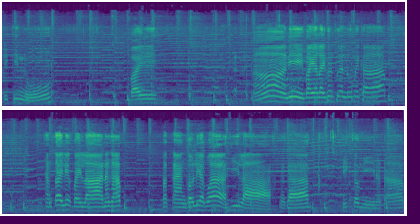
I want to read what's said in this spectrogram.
พริกขี้หนู ใบอ๋อนี่ใบอะไรเพื่อนๆรู้ไหมครับ ทางใต้เรียกใบลานะครับภาคกลางเขาเรียกว่าฮีลานะครับพริกก็มีนะครับ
